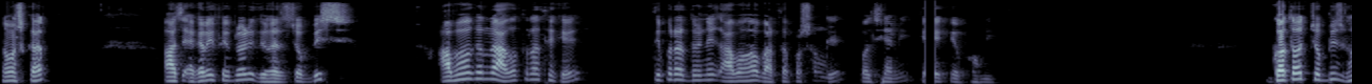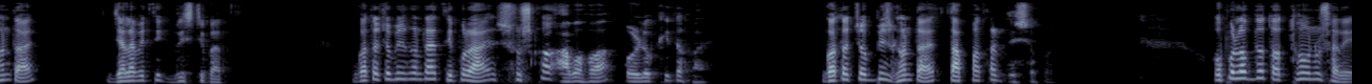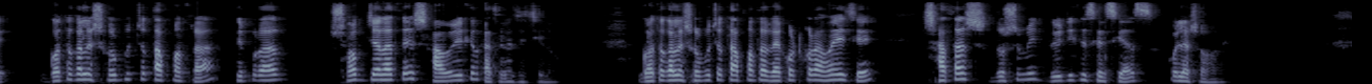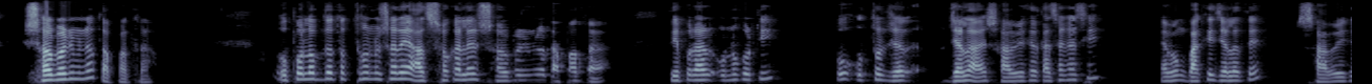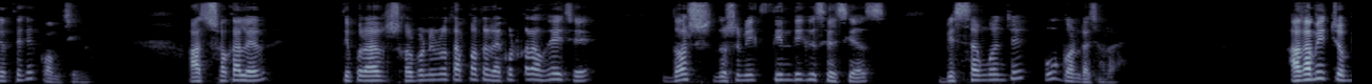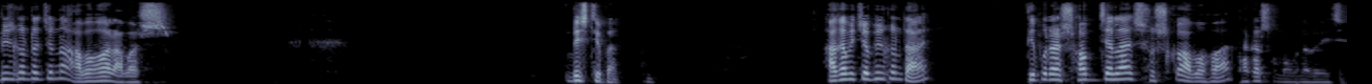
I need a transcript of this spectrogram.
নমস্কার। আজ এগারোই ফেব্রুয়ারি দু হাজার চব্বিশ। আবহাওয়া কেন্দ্র আগরতলা থেকে ত্রিপুরার দৈনিক আবহাওয়া বার্তা প্রসঙ্গে বলছি আমি কে কে ভূমি গত চব্বিশ ঘন্টায় জেলাভিত্তিক বৃষ্টিপাত। গত চব্বিশ ঘন্টায় ত্রিপুরায় শুষ্ক আবহাওয়া পরিলক্ষিত হয়। গত চব্বিশ ঘন্টায় তাপমাত্রার দৃশ্যপট। উপলব্ধ তথ্য অনুসারে গতকালের সর্বোচ্চ তাপমাত্রা ত্রিপুরার সব জেলাতে স্বাভাবিকের কাছাকাছি ছিল। গতকালের সর্বোচ্চ তাপমাত্রা রেকর্ড করা হয়েছে সাতাশ দশমিক দুই ডিগ্রি সেলসিয়াস কৈলা শহরে। সর্বনিম্ন তাপমাত্রা। উপলব্ধ তথ্য অনুসারে আজ সকালের সর্বনিম্ন তাপমাত্রা ত্রিপুরার ঊনকোটি ও উত্তর জেলায় স্বাভাবিকের কাছাকাছি এবং বাকি জেলাতে স্বাভাবিকের থেকে কম ছিল। আজ সকালের ত্রিপুরার সর্বনিম্ন তাপমাত্রা রেকর্ড করা হয়েছে দশ দশমিক তিন ডিগ্রি সেলসিয়াস বিশ্রামগঞ্জে ও গন্ডাছড়ায়। আগামী চব্বিশ ঘণ্টার জন্য আবহাওয়ার আবাস বৃষ্টিপাত। আগামী চব্বিশ ঘন্টায় ত্রিপুরার সব জেলায় শুষ্ক আবহাওয়া থাকার সম্ভাবনা রয়েছে।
